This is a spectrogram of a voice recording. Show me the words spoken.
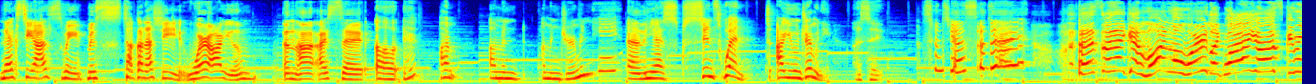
Next, he asks me, Miss Takanashi, where are you? And I, I say, uh, eh? I'm, I'm in, I'm in Germany. And he asks, since when are you in Germany? I say, since yesterday. That's when I get more and more worried. Like, why are you asking me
